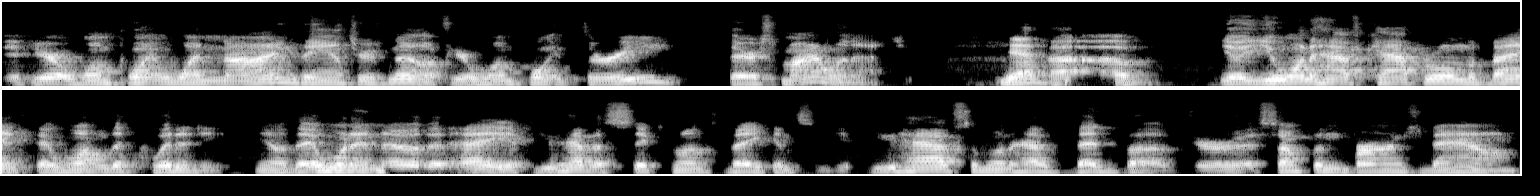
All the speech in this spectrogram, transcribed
If you're at 1.19, the answer is no. If you're 1.3, they're smiling at you. Yeah, Uh, you know you want to have capital in the bank. They want liquidity. You know they want to know that hey, if you have a six month vacancy, if you have someone that has bed bugs, or if something burns down,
